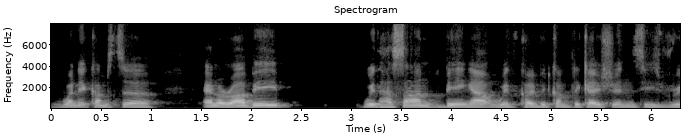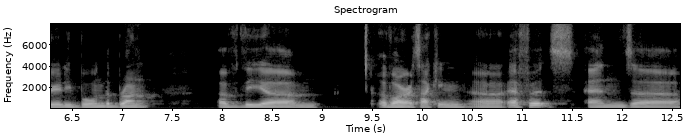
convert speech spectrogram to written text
when it comes to El Arabi, with Hassan being out with COVID complications, he's really borne the brunt of the um, of our attacking uh, efforts, and uh,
